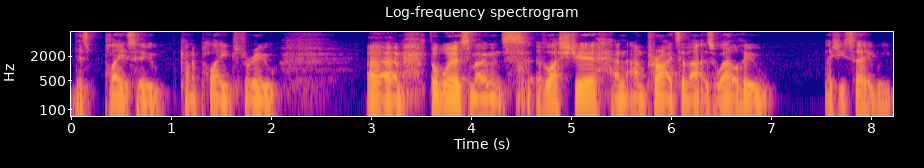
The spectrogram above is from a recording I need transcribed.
there's players who kind of played through um, the worst moments of last year and, and prior to that as well, who as you say, we,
